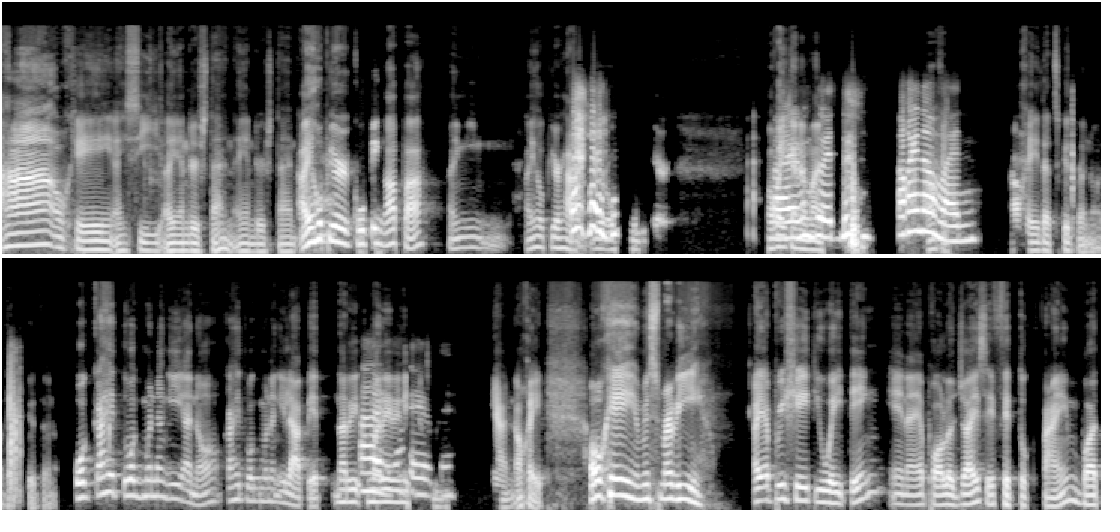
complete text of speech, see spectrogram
Ah, okay. I see. I understand. I understand. I hope you're coping up, ah. I mean, I hope you're happy. You're okay there. Okay ka I'm naman. good. okay naman. Okay, that's good to know. That's good to know. Wag kahit wag mo nang i-ano, kahit wag mo nang ilapit, nari- Ay, maririnig okay, ka okay. Yan, okay. Okay, Miss Marie. I appreciate you waiting and I apologize if it took time, but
